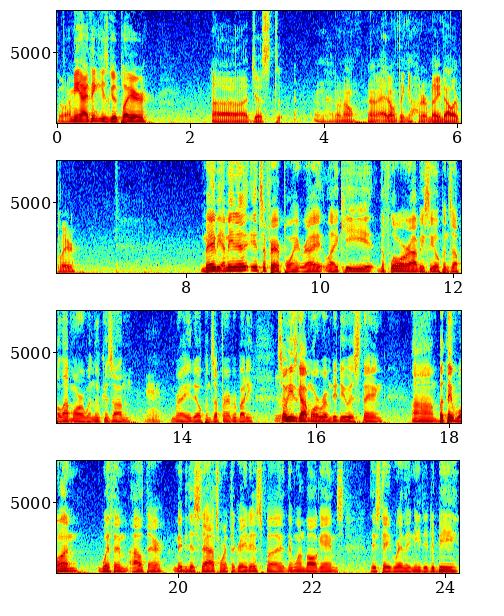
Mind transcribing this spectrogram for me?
So I mean, I think he's a good player. Uh, just I don't know. I I don't think a hundred million dollar player. Maybe I mean it, it's a fair point, right? Like he, the floor obviously opens up a lot more when Luka's on, right? It opens up for everybody, so he's got more room to do his thing. Um, but they won with him out there. Maybe the stats weren't the greatest, but they won ball games. They stayed where they needed to be.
